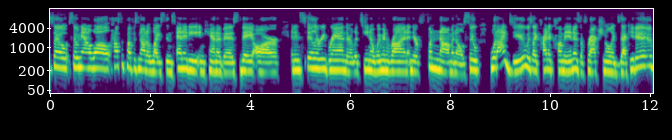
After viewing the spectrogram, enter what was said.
and so so now while House of Puff is not a licensed entity in cannabis, they are an ancillary brand. They're Latino women run, and they're phenomenal. So what I do is I kind of come in as a fractional executive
